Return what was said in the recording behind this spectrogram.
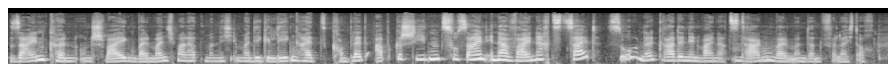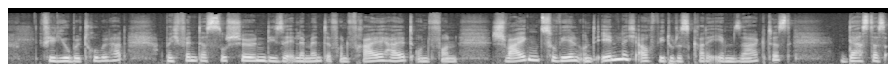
sein können und schweigen, weil manchmal hat man nicht immer die Gelegenheit, komplett abgeschieden zu sein in der Weihnachtszeit, so, ne, gerade in den Weihnachtstagen, mhm. weil man dann vielleicht auch viel Jubeltrubel hat. Aber ich finde das so schön, diese Elemente von Freiheit und von Schweigen zu wählen und ähnlich auch, wie du das gerade eben sagtest, dass das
